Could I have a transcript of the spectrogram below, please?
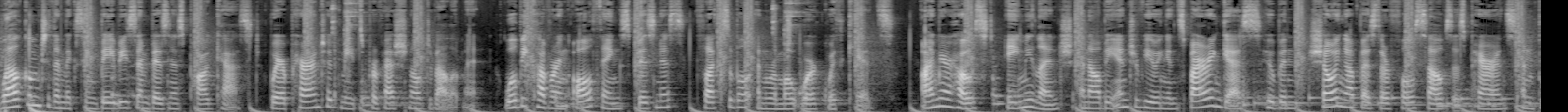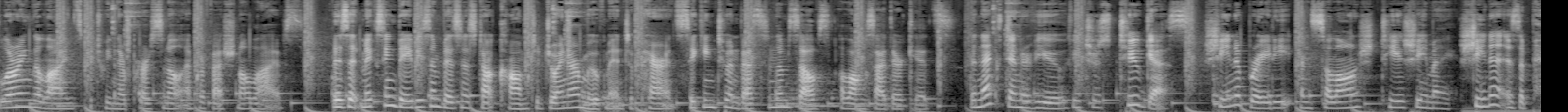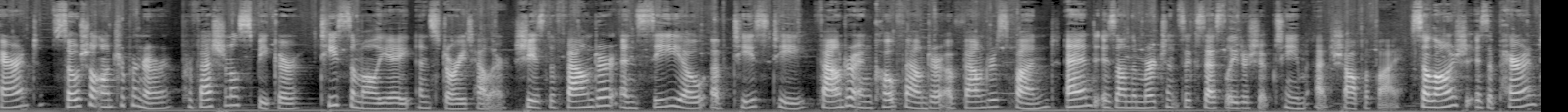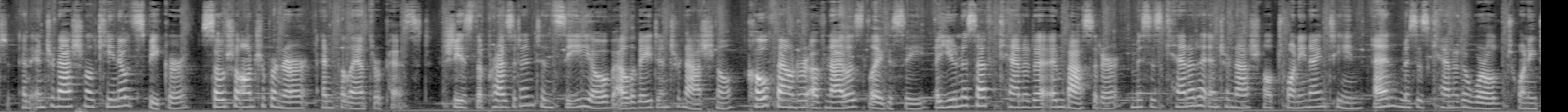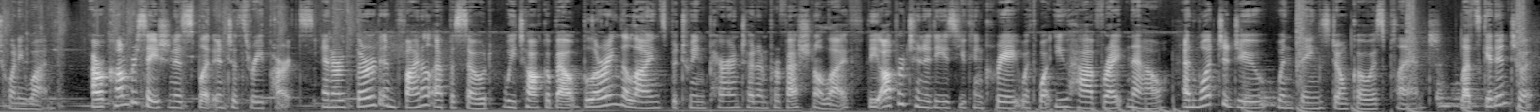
Welcome to the Mixing Babies and Business podcast, where parenthood meets professional development. We'll be covering all things business, flexible, and remote work with kids. I'm your host, Amy Lynch, and I'll be interviewing inspiring guests who've been showing up as their full selves as parents and blurring the lines between their personal and professional lives. Visit mixingbabiesandbusiness.com to join our movement of parents seeking to invest in themselves alongside their kids. The next interview features two guests, Sheena Brady and Solange Tuyishime. Sheena is a parent, social entrepreneur, professional speaker, tea sommelier, and storyteller. She is the founder and CEO of Tease Tea, founder and co founder of Founders Fund, and is on the Merchant Success Leadership team at Shopify. Solange is a parent, an international keynote speaker, social entrepreneur, and philanthropist. She is the president and CEO of Elevate International, co founder of Nyla's Legacy, a UNICEF Canada ambassador, Mrs. Canada International 2019, and Mrs. Canada World 2021. Our conversation is split into three parts. In our third and final episode, we talk about blurring the lines between parenthood and professional life, the opportunities you can create with what you have right now, and what to do when things don't go as planned. Let's get into it.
